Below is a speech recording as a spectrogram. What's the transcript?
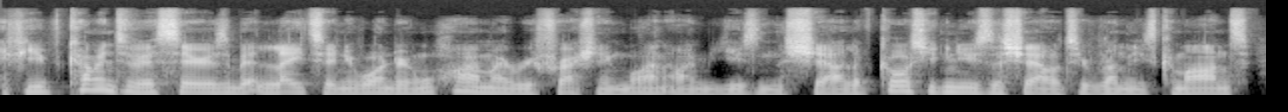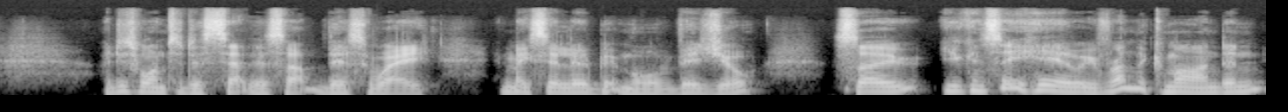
If you've come into this series a bit later and you're wondering, why am I refreshing? Why am using the shell? Of course, you can use the shell to run these commands. I just wanted to set this up this way. It makes it a little bit more visual. So you can see here, we've run the command and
